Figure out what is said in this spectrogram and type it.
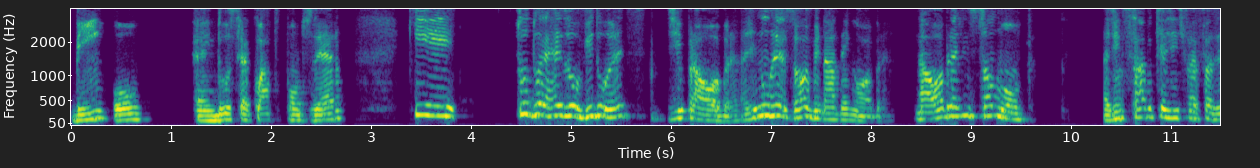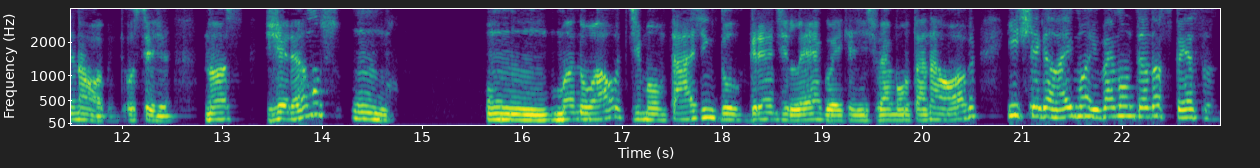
BIM ou é, Indústria 4.0, que tudo é resolvido antes de ir para a obra. A gente não resolve nada em obra. Na obra a gente só monta. A gente sabe o que a gente vai fazer na obra. Ou seja, nós geramos um, um manual de montagem do grande Lego aí que a gente vai montar na obra e chega lá e, e vai montando as peças.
